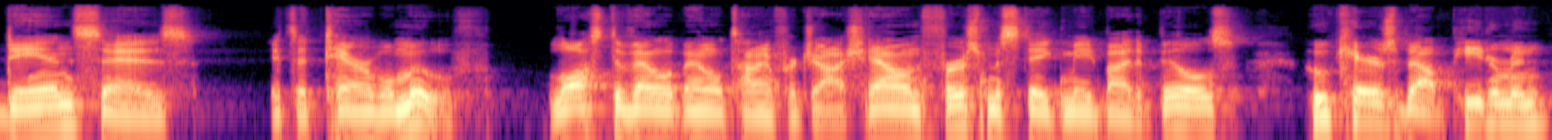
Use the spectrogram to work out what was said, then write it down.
Dan says it's a terrible move. Lost developmental time for Josh Allen. First mistake made by the Bills. Who cares about Peterman?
